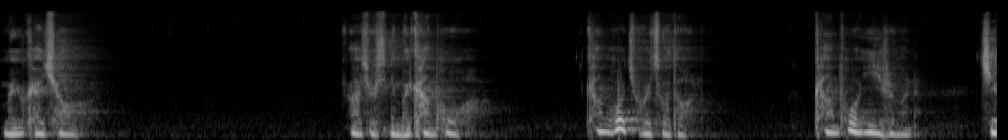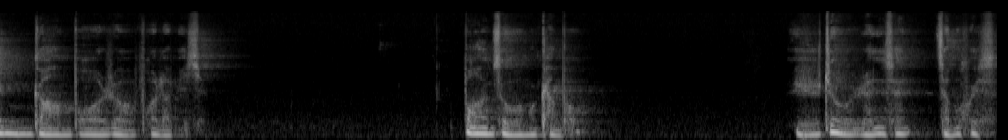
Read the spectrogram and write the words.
没有开窍，啊，就是你没看破啊，看破就会做到了。看破意什么呢？金刚般若波罗蜜经帮助我们看破宇宙人生怎么回事？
